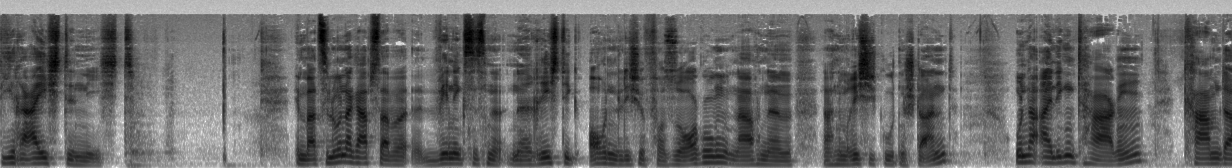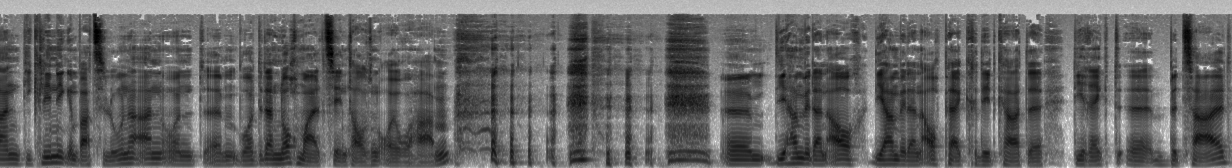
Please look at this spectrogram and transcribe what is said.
die reichte nicht. In Barcelona gab es aber wenigstens eine, eine richtig ordentliche Versorgung nach einem, nach einem richtig guten Stand. Und nach einigen Tagen kam dann die Klinik in Barcelona an und ähm, wollte dann nochmal 10.000 Euro haben. ähm, die haben wir dann auch, die haben wir dann auch per Kreditkarte direkt äh, bezahlt.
